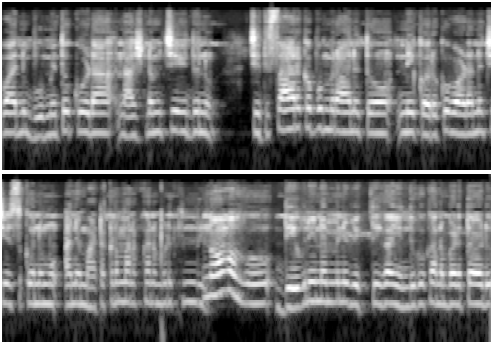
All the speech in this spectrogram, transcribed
వారిని భూమితో కూడా నాశనం చేయుదును. చితిసారకపు మ్రానుతో నీ కొరకు ఓడను చేసుకొనుము అనే మాట అక్కడ మనకు కనబడుతుంది. నోవహు! దేవుని నమ్మిన వ్యక్తిగా ఎందుకు కనబడతాడు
